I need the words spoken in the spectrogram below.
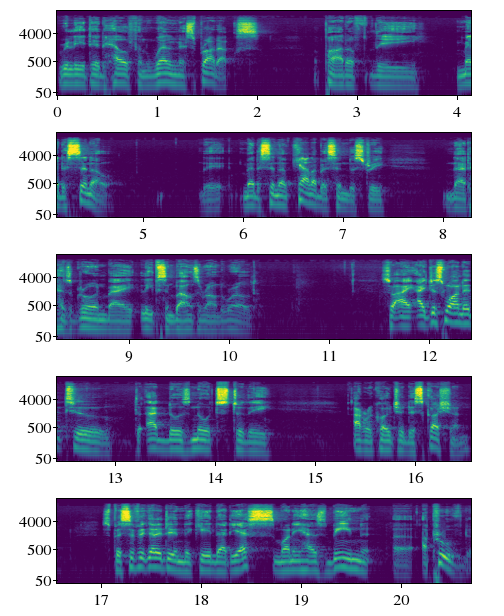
related health and wellness products, a part of the medicinal, the medicinal cannabis industry that has grown by leaps and bounds around the world. So I, I just wanted to, to add those notes to the agriculture discussion, specifically to indicate that yes, money has been uh, approved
